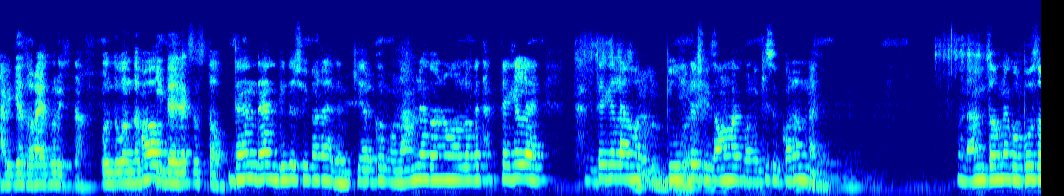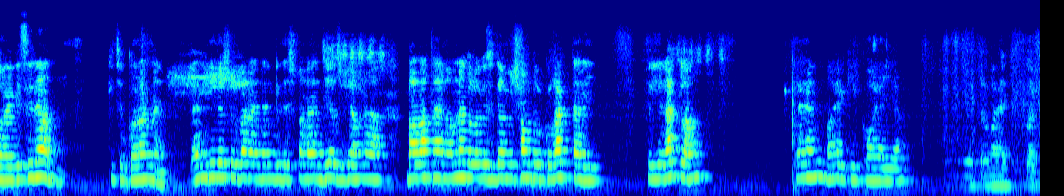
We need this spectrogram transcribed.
আড়িকে ধরাই করিস না। বন্ধু বান্ধব কি দেয় দেখছিস তো? দেন দেন বিদেশি পাঠাই দেন কি আর করব? না আমনে কেন ওর থাকতে গেলে থাকতে গেলে আমার বিদেশি যাওয়া লাগবে না কিছু করার নাই। মানে আমি তো আপনাকে বোঝা হয়ে গেছি কিছু করার নাই। দেন বিদেশি পাঠাই দেন বিদেশ পাঠাই দিয়ে যদি আপনারা বাবা থাকেন আপনাকে লগে যদি আমি সম্পর্ক রাখতারি তাহলে রাখলাম। দেখেন ভাই কি কয় আইয়া। ভাই কি করে?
